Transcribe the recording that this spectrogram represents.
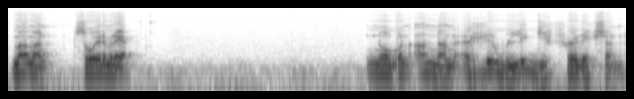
Men, men så är det med det. Någon annan rolig prediction?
